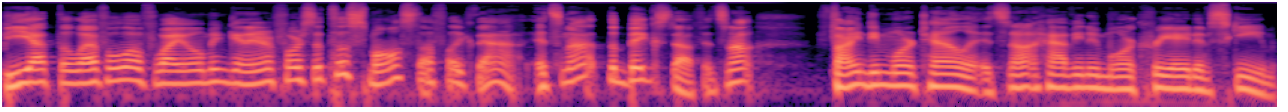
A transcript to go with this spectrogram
be at the level of Wyoming and Air Force. It's the small stuff like that. It's not the big stuff. It's not finding more talent. It's not having a more creative scheme.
